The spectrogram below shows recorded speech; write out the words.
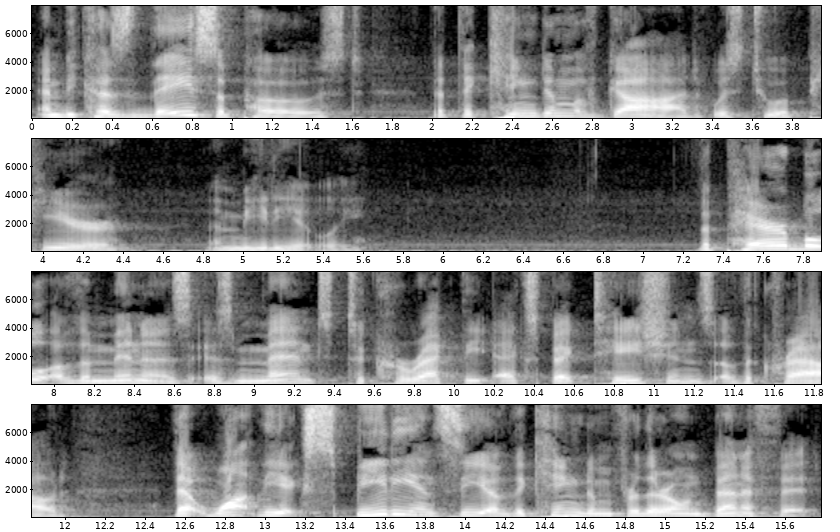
and because they supposed that the kingdom of God was to appear immediately. The parable of the minas is meant to correct the expectations of the crowd that want the expediency of the kingdom for their own benefit,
